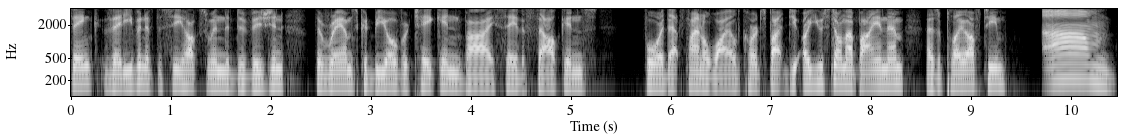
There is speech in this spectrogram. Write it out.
think that even if the Seahawks win the division, the Rams could be overtaken by, say, the Falcons for that final wild card spot? Do, are you still not buying them as a playoff team? Um,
